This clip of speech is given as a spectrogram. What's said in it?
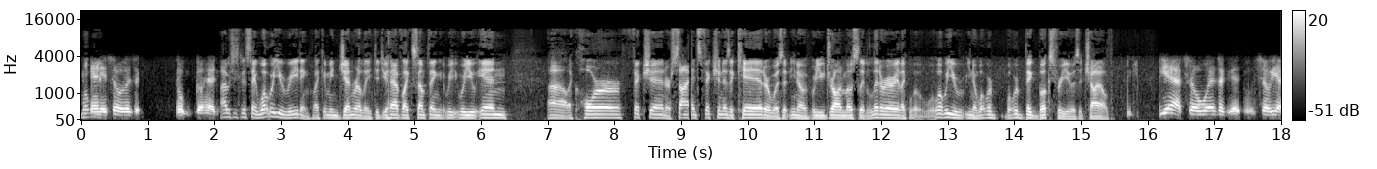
and you, so it was. Oh, go ahead. I was just going to say, what were you reading? Like, I mean, generally, did you have like something? Were, were you in uh, like horror fiction or science fiction as a kid, or was it you know were you drawn mostly to literary? Like what, what were you you know what were what were big books for you as a child? Yeah, so as a so yeah,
